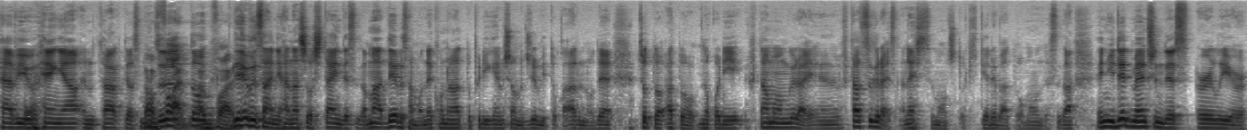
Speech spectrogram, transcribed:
have you hang out and talk to us. もうずっとデーブさんに話をしたいんですが、まあ、デーブさんもね、この後プリゲームショーの準備とかあるので、ちょっとあと残り2問ぐらい、2つぐらいですかね、質問をちょっと聞ければと思うんですが、And you did mention this earlier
